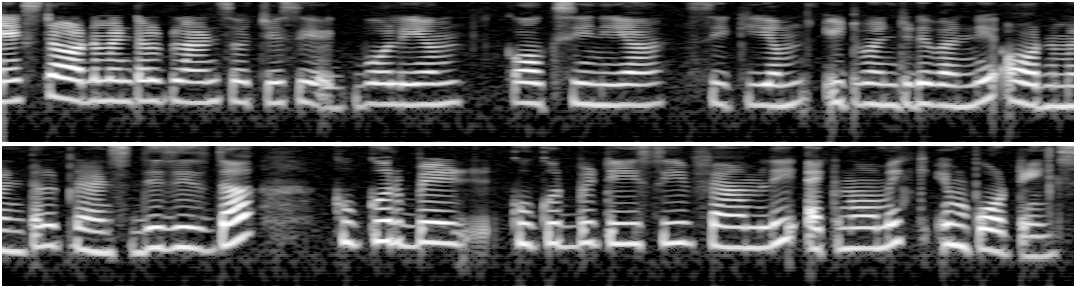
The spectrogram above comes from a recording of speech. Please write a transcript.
నెక్స్ట్ ఆర్నమెంటల్ ప్లాంట్స్ వచ్చేసి ఎగ్బోలియం కాక్సీనియా సికియం ఇటువంటివన్నీ ornamental plants. This is the కుకుర్బి cucurbitaceae family economic importance.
